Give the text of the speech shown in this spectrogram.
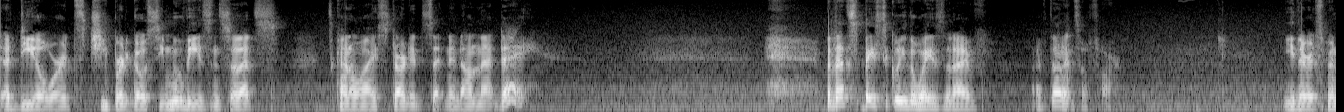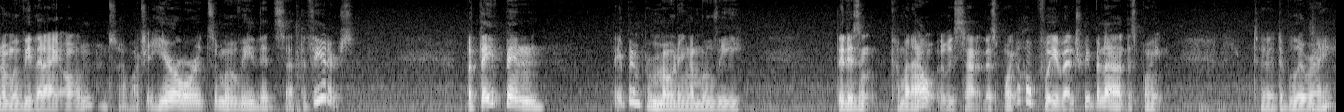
a, deal where it's cheaper to go see movies, and so that's that's kind of why I started setting it on that day. But that's basically the ways that I've I've done it so far. Either it's been a movie that I own, so I watch it here, or it's a movie that's at the theaters. But they've been they've been promoting a movie that isn't coming out, at least not at this point. Hopefully, eventually, but not at this point to, to Blu-ray.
